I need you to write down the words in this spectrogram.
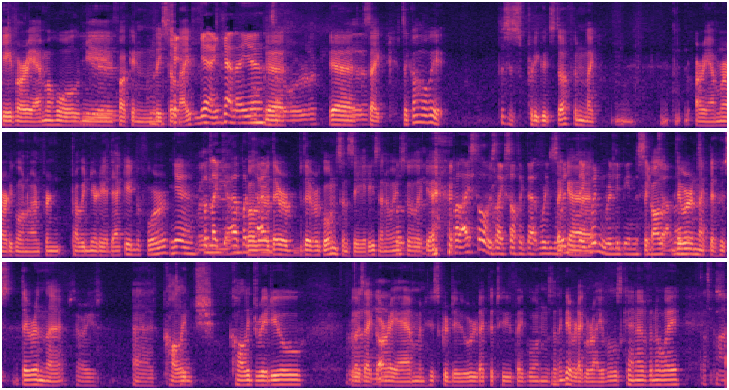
gave REM a whole new Yeah. fucking lease of life. Yeah, kind of, yeah. Yeah. So, like, Yeah, it's like it's like oh wait, this is pretty good stuff, and like REM were already going around for probably nearly a decade before. Yeah, but like, uh, but well, I, they were they were going since the eighties anyway, But- so like yeah. but I still always like stuff like that where you wouldn't, they uh, wouldn't really be in the same like all, genre. they were in like the they were in the sorry, uh, college college radio. It was like yeah. REM and Husker Du were like the two big ones. I think they were like rivals kind of in a way. That's mad,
